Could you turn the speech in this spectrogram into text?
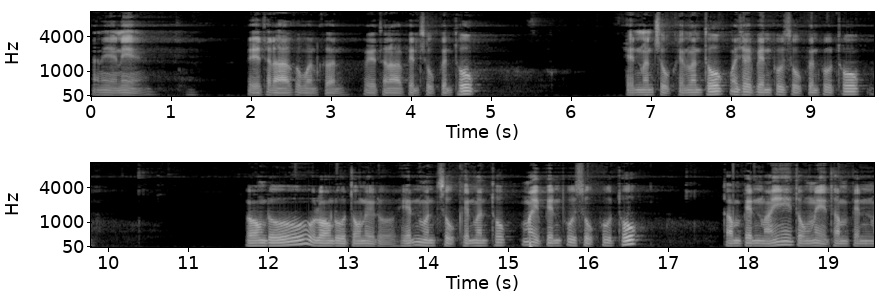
อันนี้อย่างนี้เวทนาก็เหมือนกัน เวทนาเป็นสุขเป็นทุกข์เห็นมันสุขเห็นมันทุกข์ไม่ใช่เป็นผู้สุขเป็นผู้ทุกข์ ลองดู ลองดูตรงนี้ดู เห็นมันสุข เห็นมันทุกข์ ไม่เป็นผู้สุขผู้ทุกข์ทำเป็นไหมตรงนี้ทำเป็นไหม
